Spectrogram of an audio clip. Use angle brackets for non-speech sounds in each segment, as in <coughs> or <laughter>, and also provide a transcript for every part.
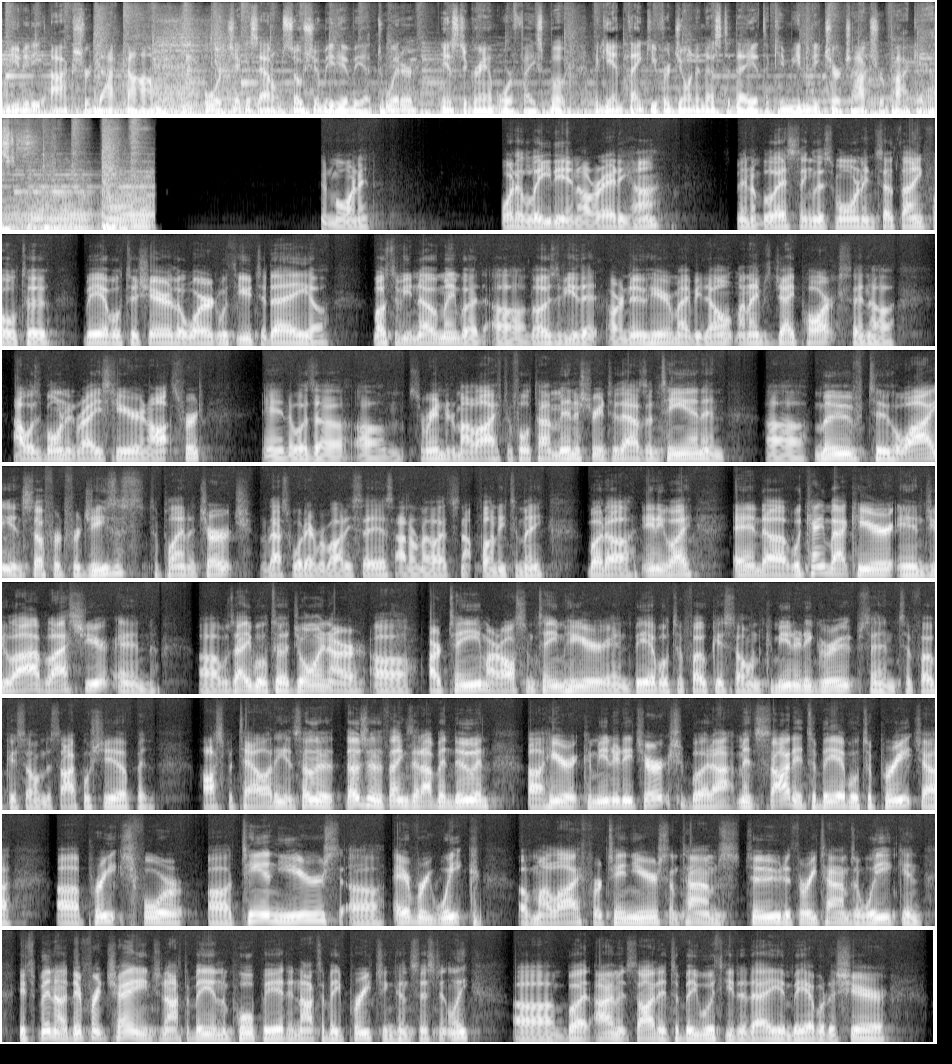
www.communityoxford.com or check us out on social media via Twitter, Instagram, or Facebook. Again, thank you for joining us today at the Community Church Oxford podcast. Good morning. What a lead in already, huh? It's been a blessing this morning. So thankful to be able to share the word with you today. Uh, most of you know me, but uh, those of you that are new here maybe don't. My name is Jay Parks, and uh, I was born and raised here in Oxford and was a um, surrendered my life to full-time ministry in 2010 and uh, moved to hawaii and suffered for jesus to plant a church. That's what everybody says. I don't know. It's not funny to me. But uh, anyway and uh, we came back here in july of last year and uh, was able to join our uh, our team, our awesome team here, and be able to focus on community groups and to focus on discipleship and hospitality. And so those are the things that I've been doing uh, here at Community Church. But I'm excited to be able to preach. I uh, preach for uh, 10 years uh, every week of my life for 10 years, sometimes two to three times a week. And it's been a different change not to be in the pulpit and not to be preaching consistently. Uh, but I'm excited to be with you today and be able to share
